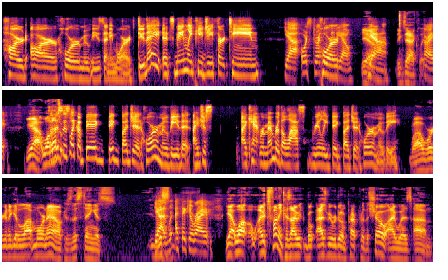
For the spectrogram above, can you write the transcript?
hard R horror movies anymore, do they? It's mainly PG thirteen. Yeah, or it's direct Horror. video. Yeah, Yeah. exactly. All right. Yeah, well, so that's this is like a big, big budget horror movie that I just I can't remember the last really big budget horror movie. Well, we're gonna get a lot more now because this thing is. Yeah, this- I think you're right. Yeah, well, it's funny because I, as we were doing prep for the show, I was um,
